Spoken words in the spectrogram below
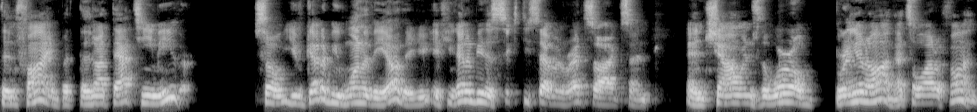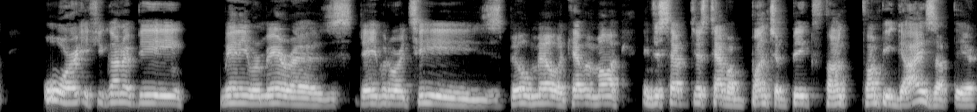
then fine. But they're not that team either. So you've got to be one or the other. If you're going to be the 67 Red Sox and and challenge the world, bring it on. That's a lot of fun. Or if you're going to be Manny Ramirez, David Ortiz, Bill Mueller, Kevin Millar, and just have just have a bunch of big thump, thumpy guys up there,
